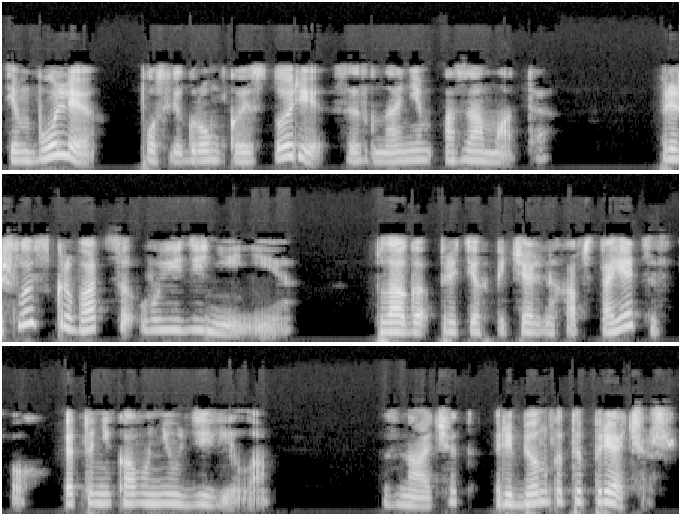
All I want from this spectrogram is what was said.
тем более после громкой истории с изгнанием Азамата. Пришлось скрываться в уединении. Благо, при тех печальных обстоятельствах это никого не удивило. Значит, ребенка ты прячешь.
